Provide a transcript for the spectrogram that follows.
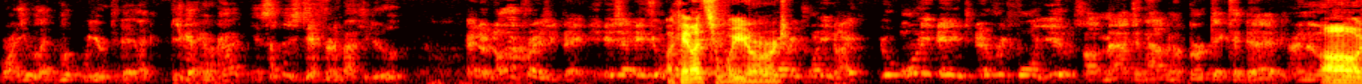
Why do you like look weird today? Like, did you get a haircut? Yeah, something's different about you, dude. Okay, that's weird. February 29th, you only age every four years. Imagine having a birthday today. I know. Oh,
